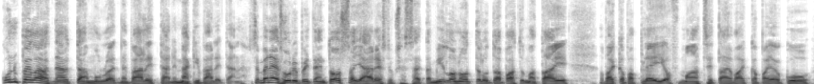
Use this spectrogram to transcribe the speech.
kun pelaajat näyttää mulle, että ne välittää, niin mäkin välitän. Se menee suurin piirtein tuossa järjestyksessä, että milloin ottelutapahtuma tai vaikkapa playoff-matsi tai vaikkapa joku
